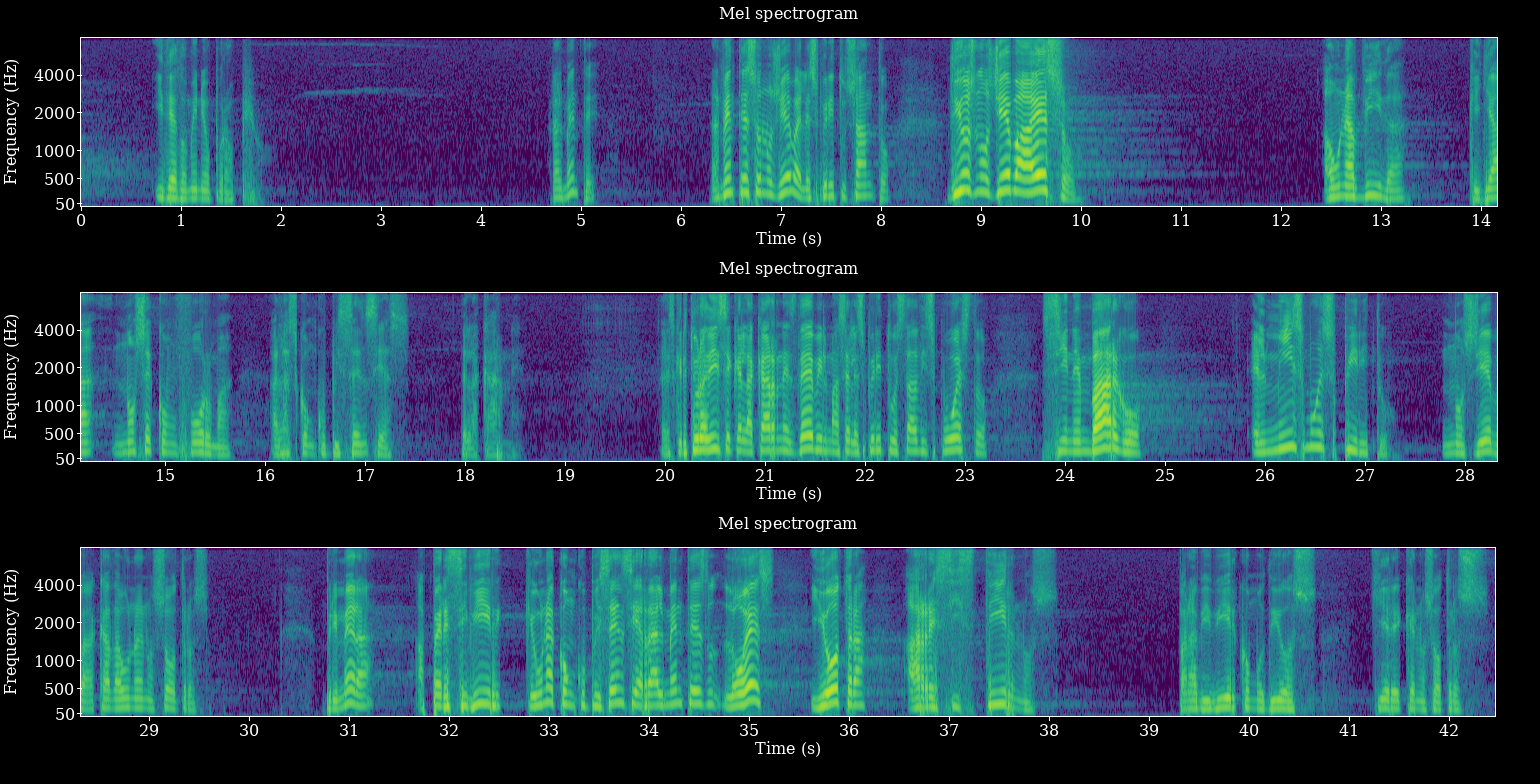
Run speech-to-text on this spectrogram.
y de dominio propio. Realmente, realmente eso nos lleva el Espíritu Santo. Dios nos lleva a eso a una vida que ya no se conforma a las concupiscencias de la carne. La escritura dice que la carne es débil, mas el espíritu está dispuesto. Sin embargo, el mismo espíritu nos lleva a cada uno de nosotros, primera, a percibir que una concupiscencia realmente es, lo es, y otra, a resistirnos para vivir como Dios quiere que nosotros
